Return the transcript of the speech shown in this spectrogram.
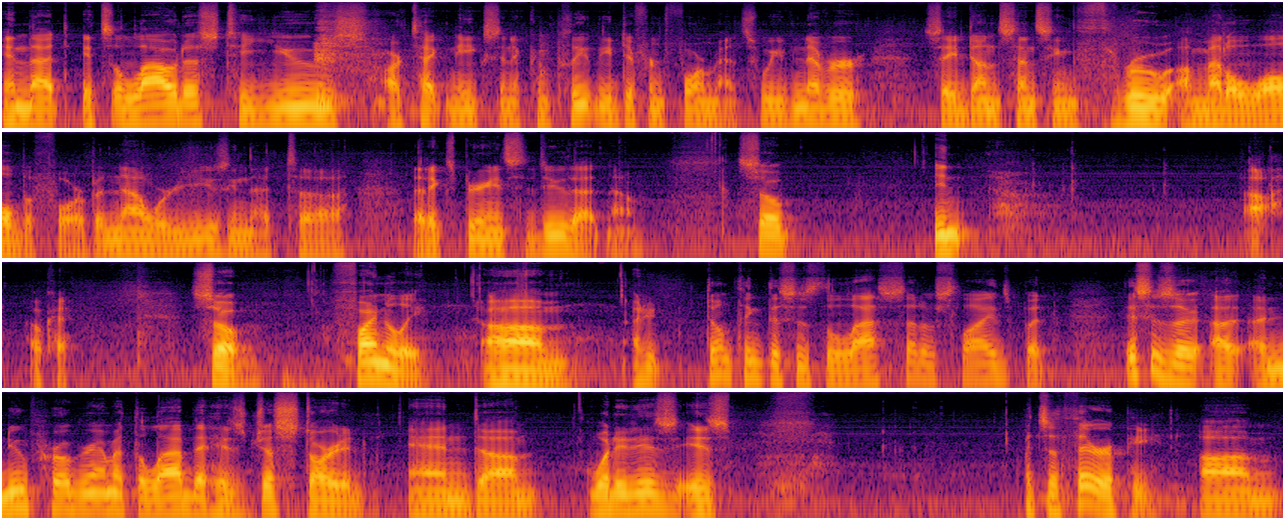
in that it's allowed us to use our techniques in a completely different format. So we've never, say, done sensing through a metal wall before, but now we're using that, uh, that experience to do that now. So in, ah, okay. So finally, um, I don't think this is the last set of slides, but this is a, a, a new program at the lab that has just started. And um, what it is, is it's a therapy. Um,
